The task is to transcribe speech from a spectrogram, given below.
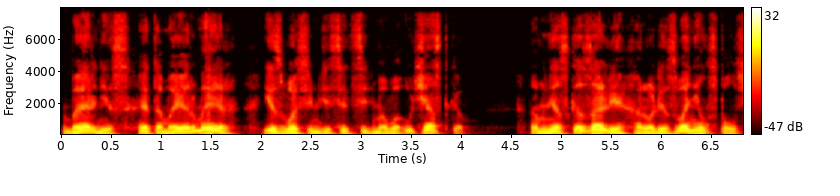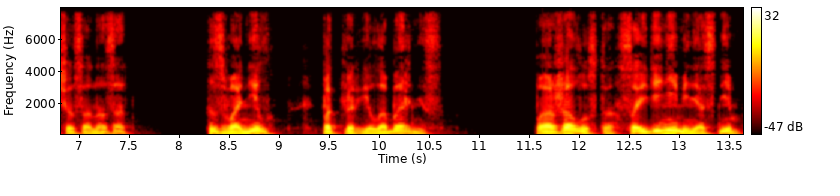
«Бернис, это мэр Мэйр из 87-го участка. Мне сказали, Роли звонил с полчаса назад». «Звонил», — подтвердила Бернис. «Пожалуйста, соедини меня с ним».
